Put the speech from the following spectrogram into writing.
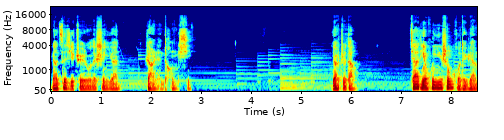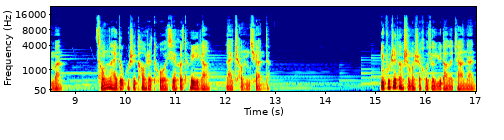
让自己坠入了深渊，让人痛惜。要知道，家庭婚姻生活的圆满，从来都不是靠着妥协和退让来成全的。你不知道什么时候就遇到了渣男，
